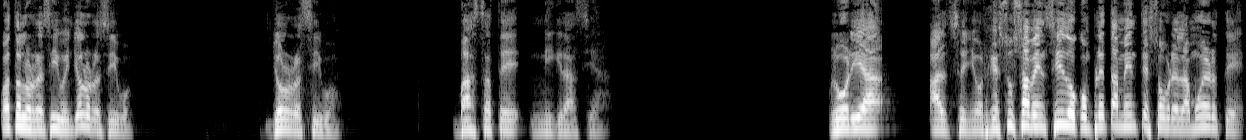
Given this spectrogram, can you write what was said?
¿Cuántos lo reciben? Yo lo recibo. Yo lo recibo. Bástate mi gracia. Gloria al Señor. Jesús ha vencido completamente sobre la muerte.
